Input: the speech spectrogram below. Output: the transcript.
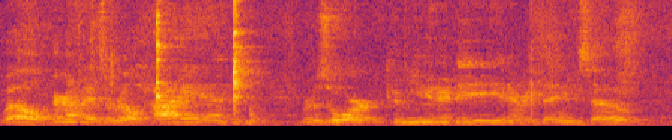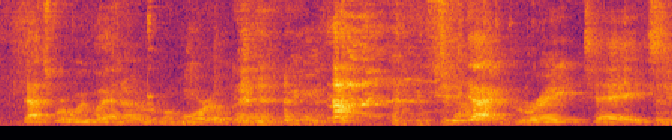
Well, apparently it's a real high-end resort community and everything, so That's where we went over Memorial Day. She's got great taste.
